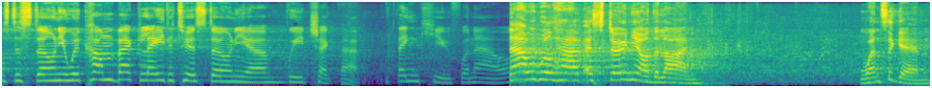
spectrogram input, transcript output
lost Estonia. We'll come back later to Estonia. We check that. Thank you for now. Now we will have Estonia on the line. Once again.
